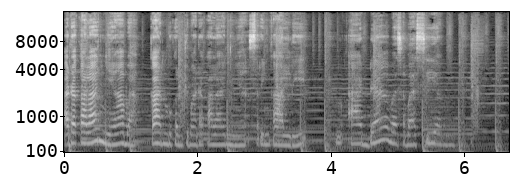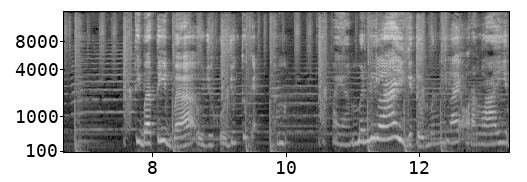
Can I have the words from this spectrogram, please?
ada kalanya bahkan bukan cuma ada kalanya sering kali ada bahasa basi yang tiba-tiba ujuk-ujuk tuh kayak mm, apa ya menilai gitu menilai orang lain.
